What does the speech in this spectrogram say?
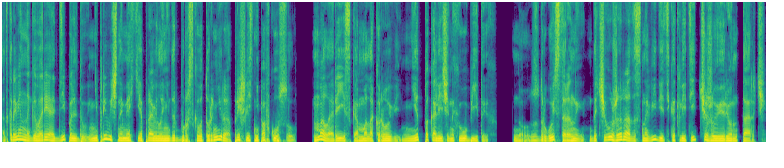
Откровенно говоря, Дипольду непривычно мягкие правила Нидербургского турнира пришлись не по вкусу. Мало риска, мало крови, нет покалеченных и убитых. Но, с другой стороны, до чего же радостно видеть, как летит чужой Ирион Тарч,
